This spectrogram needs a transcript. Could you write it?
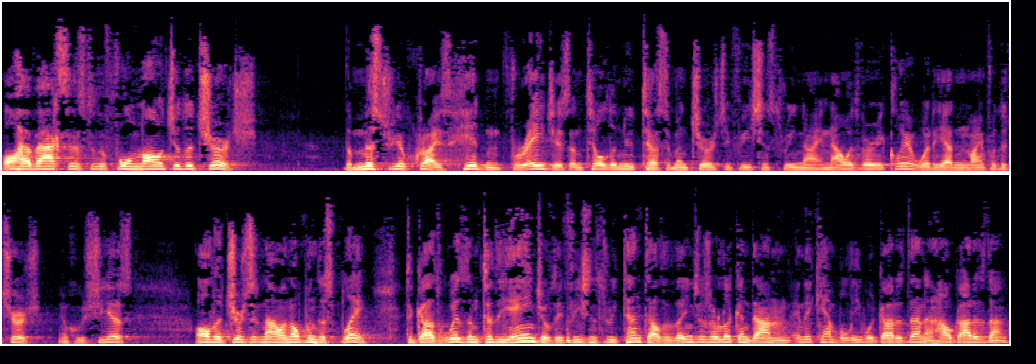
All have access to the full knowledge of the church, the mystery of Christ hidden for ages until the New Testament church, Ephesians 3.9. Now it's very clear what he had in mind for the church and who she is. All the church is now an open display to God's wisdom to the angels. Ephesians 3.10 tells us the angels are looking down and they can't believe what God has done and how God has done.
